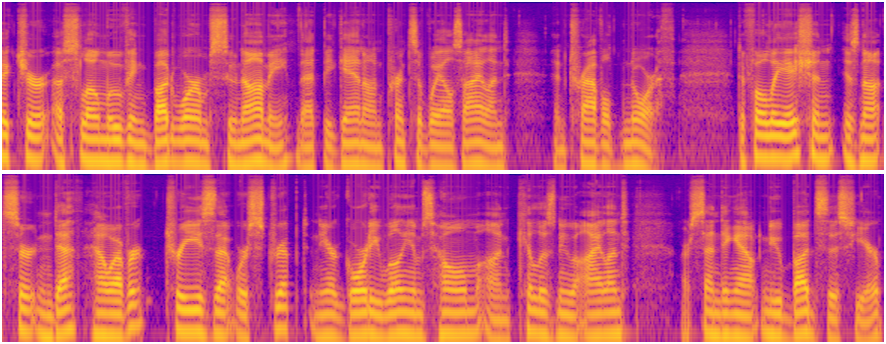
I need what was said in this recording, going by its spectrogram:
Picture a slow moving budworm tsunami that began on Prince of Wales Island and traveled north. Defoliation is not certain death, however. Trees that were stripped near Gordy Williams' home on Killisnoo Island are sending out new buds this year,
